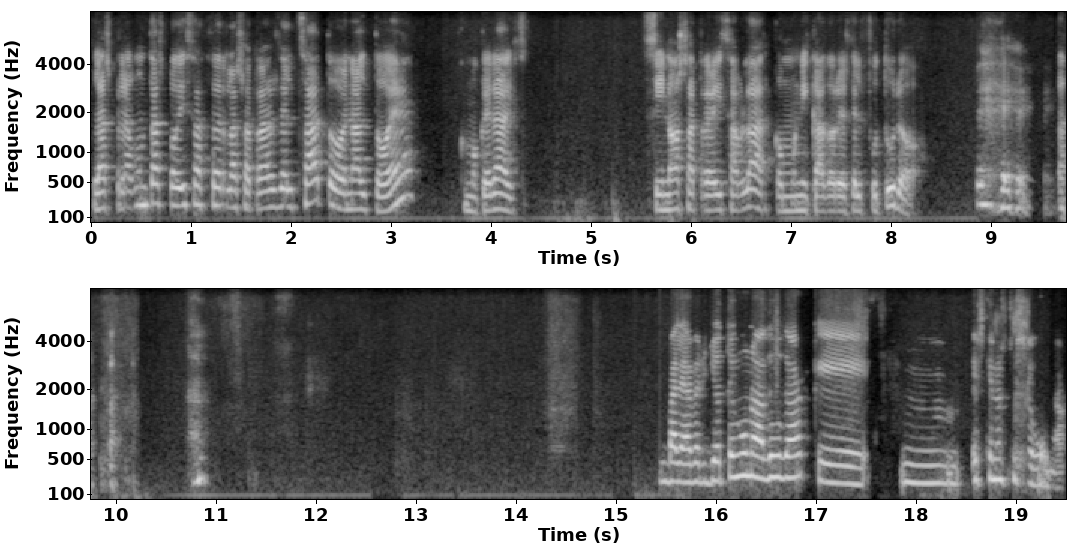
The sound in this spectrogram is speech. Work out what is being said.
Las preguntas podéis hacerlas a través del chat o en alto, ¿eh? Como queráis. Si no os atrevéis a hablar, comunicadores del futuro. Vale, a ver, yo tengo una duda que mm, es que no estoy segura.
